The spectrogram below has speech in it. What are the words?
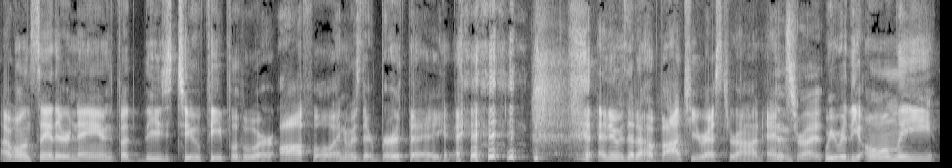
I won't say their names, but these two people who are awful, and it was their birthday, and it was at a hibachi restaurant. And That's right. We were the only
